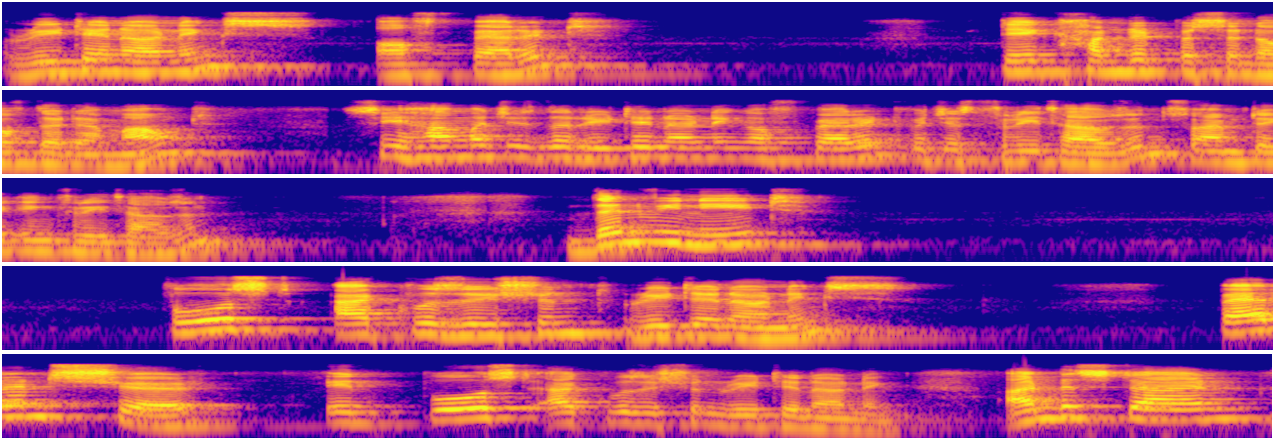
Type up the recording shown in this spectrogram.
retained earnings of parent. Take 100% of that amount. See how much is the retained earning of parent which is 3000. So I'm taking 3000. Then we need post acquisition retained earnings. Parent share in post acquisition retained earning. Understand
